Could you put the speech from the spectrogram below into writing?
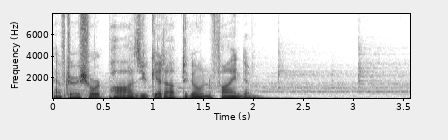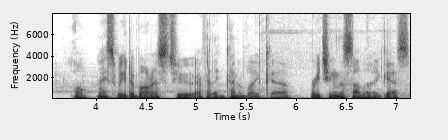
After a short pause, you get up to go and find him. Oh, nice. We get a bonus to everything. Kind of like uh, reaching the summit, I guess.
